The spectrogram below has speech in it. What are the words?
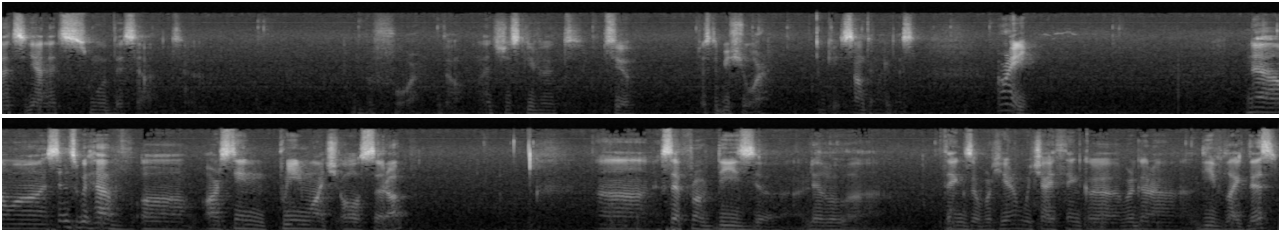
let's yeah, let's smooth this out. Before though let's just give it 2 just to be sure okay something like this alrighty now uh, since we have uh, our scene pretty much all set up uh, except for these uh, little uh, things over here which I think uh, we're gonna leave like this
